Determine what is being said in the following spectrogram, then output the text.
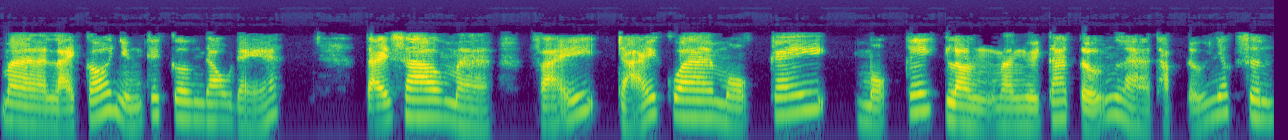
mà lại có những cái cơn đau đẻ? Tại sao mà phải trải qua một cái một cái lần mà người ta tưởng là thập tử nhất sinh?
